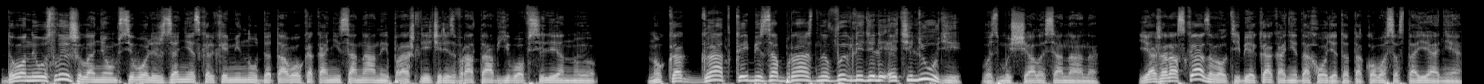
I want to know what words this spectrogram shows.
Да он и услышал о нем всего лишь за несколько минут до того, как они с Ананой прошли через врата в его вселенную. «Но как гадко и безобразно выглядели эти люди!» – возмущалась Анана. «Я же рассказывал тебе, как они доходят до такого состояния»,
